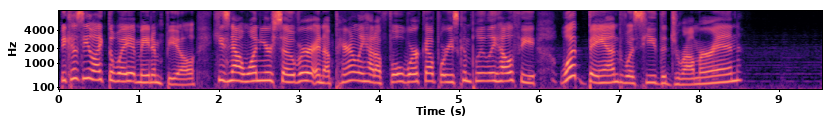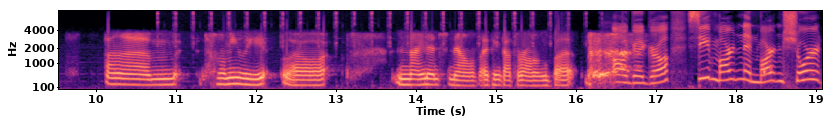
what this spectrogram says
because he liked the way it made him feel. He's now one year sober and apparently had a full workup where he's completely healthy. What band was he the drummer in? Um. Tommy Lee. Uh, Nine Inch Nails. I think that's wrong, but All good, girl. Steve Martin and Martin Short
